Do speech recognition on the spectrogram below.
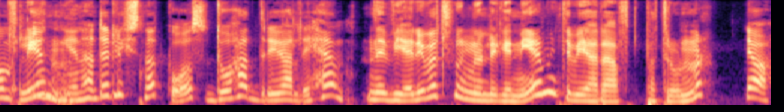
om verkligen. ingen hade lyssnat på oss, då hade det ju aldrig hänt. Nej, vi hade ju varit tvungna att lägga ner om inte vi hade haft patronerna. Ja.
